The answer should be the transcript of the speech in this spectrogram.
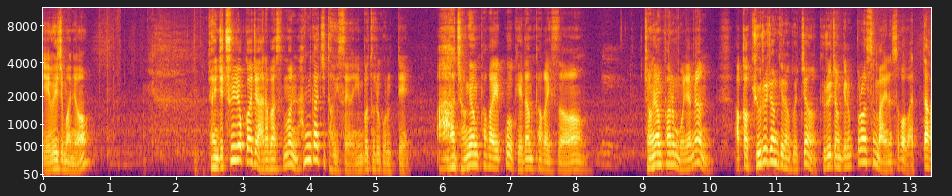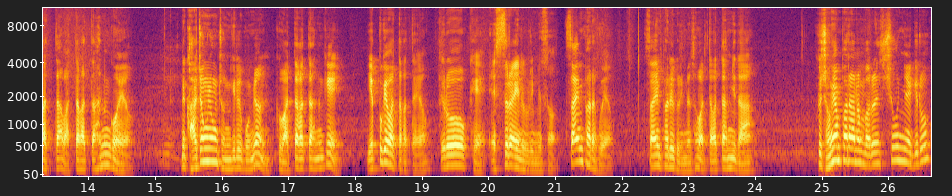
예외지만요. 자 이제 출력까지 알아봤으면 한 가지 더 있어요. 인버터를 고를 때. 아 정연파가 있고 계단파가 있어. 네. 정연파는 뭐냐면 아까 교류전기라고 했죠? 교류전기는 플러스 마이너스가 왔다 갔다 왔다 갔다 하는 거예요. 근데 가정용 전기를 보면 그 왔다 갔다 하는 게 예쁘게 왔다 갔다 해요. 이렇게 S라인을 그리면서 사인파라고 해요. 사인파를 그리면서 왔다 갔다 합니다. 그 정연파라는 말은 쉬운 얘기로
